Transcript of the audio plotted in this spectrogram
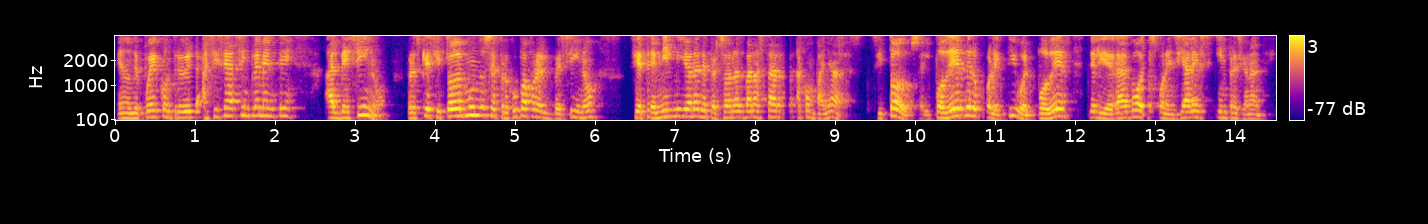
en donde puede contribuir, así sea simplemente al vecino. Pero es que si todo el mundo se preocupa por el vecino, 7 mil millones de personas van a estar acompañadas. Si todos, el poder de lo colectivo, el poder del liderazgo exponencial es impresionante.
